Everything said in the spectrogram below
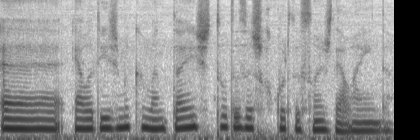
Ah, ela diz-me que mantens todas as recordações dela ainda.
